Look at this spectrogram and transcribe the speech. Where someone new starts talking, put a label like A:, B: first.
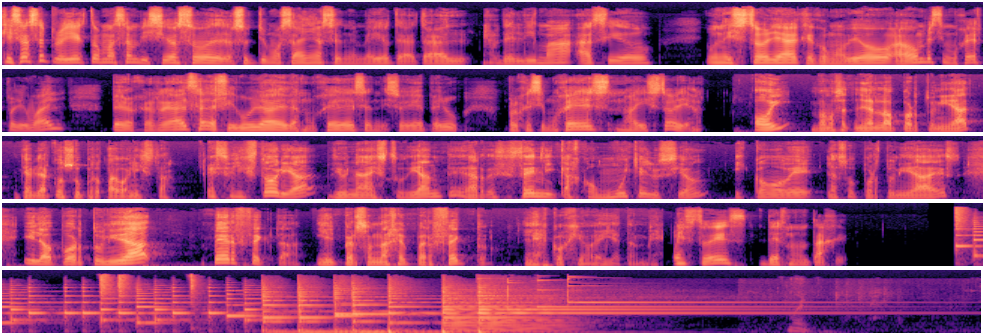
A: Quizás el proyecto más ambicioso de los últimos años en el medio teatral de Lima ha sido una historia que conmovió a hombres y mujeres por igual, pero que realza la figura de las mujeres en la historia de Perú, porque sin mujeres no hay historia.
B: Hoy vamos a tener la oportunidad de hablar con su protagonista. Es la historia de una estudiante de artes escénicas con mucha ilusión y cómo ve las oportunidades y la oportunidad perfecta y el personaje perfecto la escogió ella también.
A: Esto es desmontaje.
C: Bueno.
